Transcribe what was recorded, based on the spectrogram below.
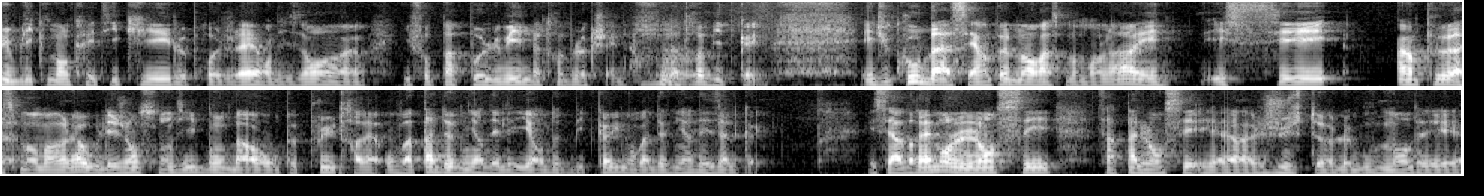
publiquement critiqué le projet en disant euh, il ne faut pas polluer notre blockchain, notre Bitcoin. Et du coup, bah, c'est un peu mort à ce moment-là. Et, c'est un peu à ce moment-là où les gens se sont dit bon, bah, on peut plus travailler, on va pas devenir des layers de Bitcoin, on va devenir des altcoins. Et ça a vraiment lancé, ça n'a pas lancé euh, juste le mouvement des,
